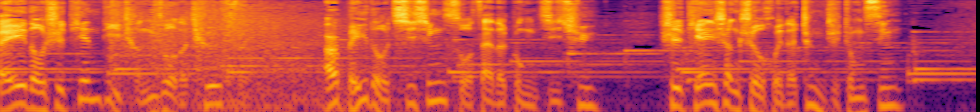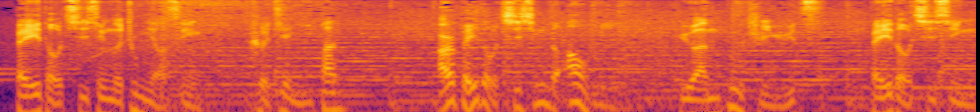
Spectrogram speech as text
北斗是天地乘坐的车子，而北斗七星所在的拱极区，是天上社会的政治中心。北斗七星的重要性可见一斑，而北斗七星的奥秘远不止于此。北斗七星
